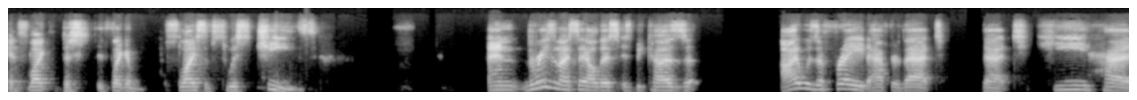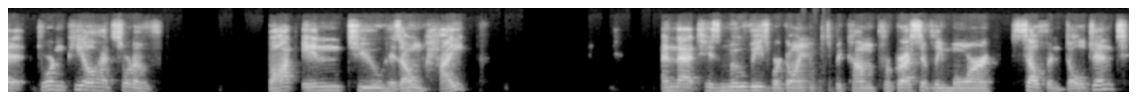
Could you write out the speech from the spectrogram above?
it's like this it's like a slice of Swiss cheese. And the reason I say all this is because I was afraid after that that he had Jordan Peele had sort of bought into his own hype and that his movies were going to become progressively more self-indulgent.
